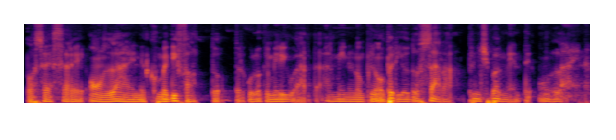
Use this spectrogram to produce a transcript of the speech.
possa essere online come di fatto, per quello che mi riguarda, almeno in un primo periodo, sarà principalmente online.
